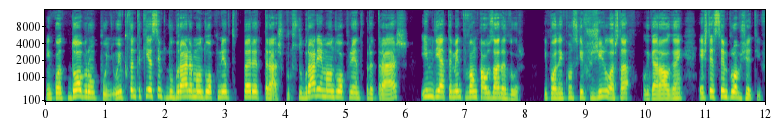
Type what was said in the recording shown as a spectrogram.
enquanto dobram o punho. O importante aqui é sempre dobrar a mão do oponente para trás, porque se dobrarem a mão do oponente para trás, imediatamente vão causar a dor e podem conseguir fugir, lá está, ligar a alguém. Este é sempre o objetivo.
